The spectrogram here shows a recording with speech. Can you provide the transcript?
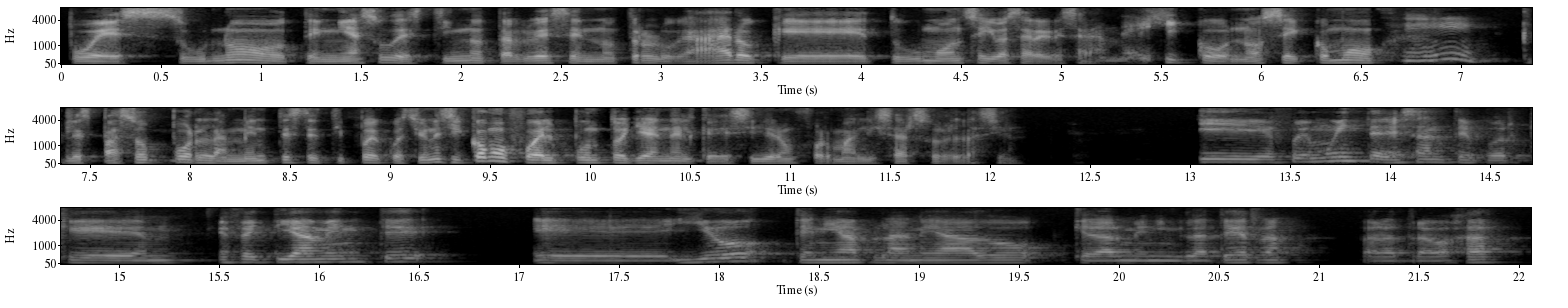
pues uno tenía su destino tal vez en otro lugar o que tú, Monse, ibas a regresar a México, no sé, cómo les pasó por la mente este tipo de cuestiones y cómo fue el punto ya en el que decidieron formalizar su relación. Y fue muy interesante porque efectivamente eh, yo tenía planeado quedarme en Inglaterra para trabajar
